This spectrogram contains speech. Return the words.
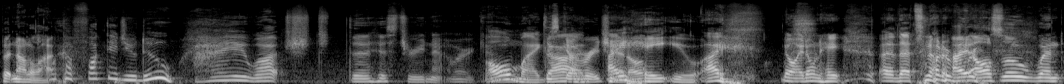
but not a lot. what the fuck did you do? I watched the History Network. and Oh my god! Discovery Channel. I hate you. I no, I don't hate. Uh, that's not a. I ver- also went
